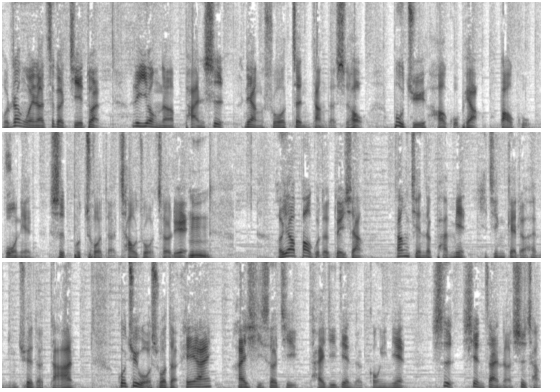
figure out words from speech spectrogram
我认为呢这个阶段利用呢盘势量缩震荡的时候布局好股票，爆股过年是不错的操作策略。嗯，而要爆股的对象，当前的盘面已经给了很明确的答案。过去我说的 AI、IC 设计、台积电的供应链是现在呢市场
